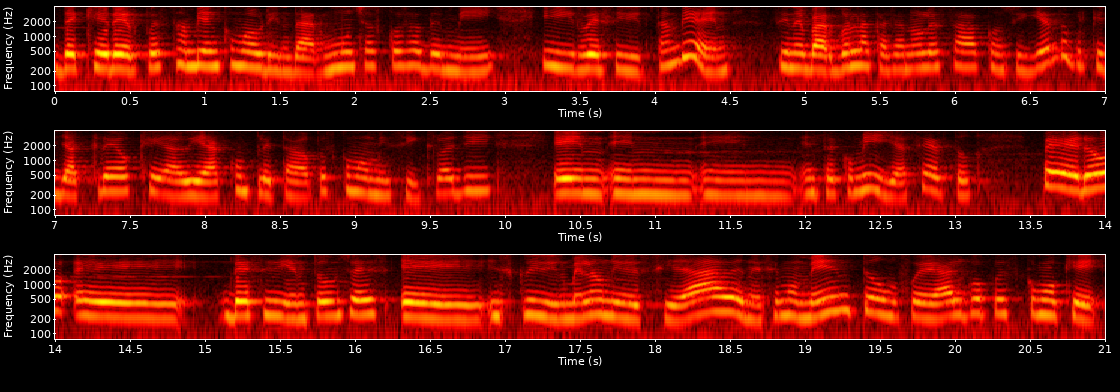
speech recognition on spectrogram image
de querer pues también como brindar muchas cosas de mí y recibir también. Sin embargo, en la casa no lo estaba consiguiendo porque ya creo que había completado pues como mi ciclo allí, en, entre comillas, ¿cierto? Pero eh, decidí entonces eh, inscribirme en la universidad en ese momento, fue algo pues como que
